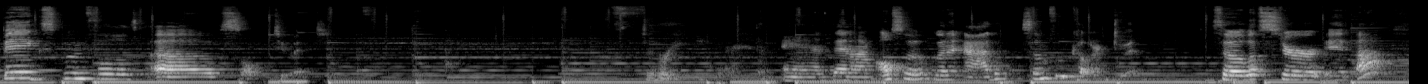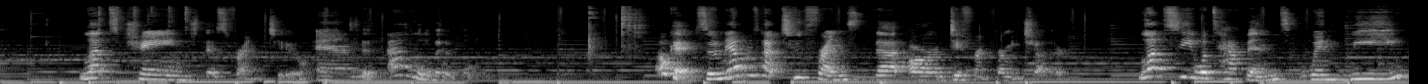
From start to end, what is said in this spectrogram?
big spoonfuls of salt to it. Three. And then I'm also gonna add some food coloring to it. So let's stir it up. Let's change this friend too and add a little bit of blue. Okay, so now we've got two friends that are different from each other. Let's see what's happened when we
